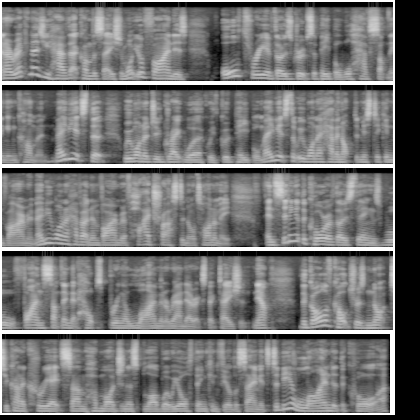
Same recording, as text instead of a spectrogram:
And I reckon as you have that conversation, what you'll find is all three of those groups of people will have something in common. Maybe it's that we want to do great work with good people. Maybe it's that we want to have an optimistic environment. Maybe we want to have an environment of high trust and autonomy. And sitting at the core of those things, we'll find something that helps bring alignment around our expectation. Now, the goal of culture is not to kind of create some homogenous blob where we all think and feel the same. It's to be aligned at the core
